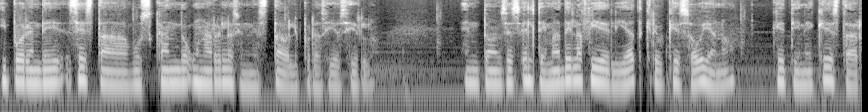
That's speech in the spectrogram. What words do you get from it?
Y por ende se está buscando una relación estable, por así decirlo. Entonces el tema de la fidelidad creo que es obvio, ¿no? Que tiene que estar,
